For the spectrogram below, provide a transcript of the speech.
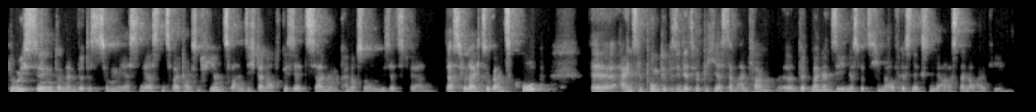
durch sind und dann wird es zum 01.01.2024 dann auch Gesetz sein und kann auch so umgesetzt werden. Das vielleicht so ganz grob. Äh, Einzelpunkte, wir sind jetzt wirklich erst am Anfang, äh, wird man dann sehen, das wird sich im Laufe des nächsten Jahres dann auch ergeben.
